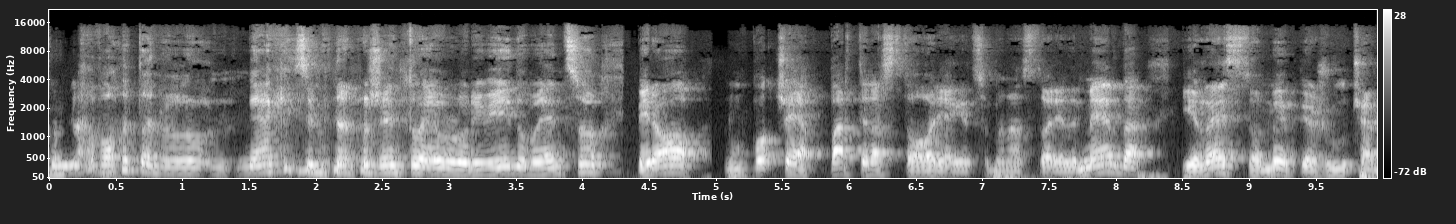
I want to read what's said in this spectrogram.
una volta, non, neanche se mi danno 100 euro lo rivedo, penso, però un po', cioè, a parte la storia, che insomma è una storia di merda, il resto a me è piaciuto, cioè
